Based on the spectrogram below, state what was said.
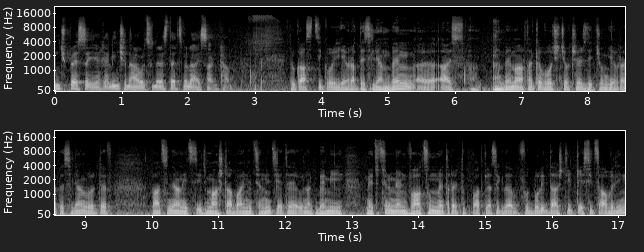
ինչպես է եղել, ինչ հնարավորություններ է ստեղծվել այս անգամ։ Դուք ասացիք, որ Եվրատեսիլյան բեմ այս բեմը արտակը ոչինչով չէր զիջում Եվրատեսիլյան, որովհետև բացի նրանից իր մասշտաբայնությունից, եթե օրինակ բեմի մեծությունը միայն 60 մետր էր, դուք պատկերացեք դա ֆուտբոլի դաշտի կեսից ավելին։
